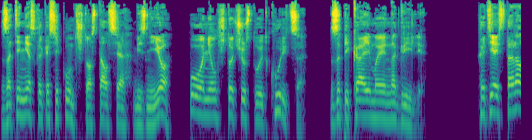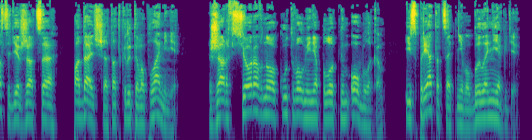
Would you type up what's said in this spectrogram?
За те несколько секунд, что остался без нее, понял, что чувствует курица, запекаемая на гриле. Хотя и старался держаться подальше от открытого пламени, жар все равно окутывал меня плотным облаком, и спрятаться от него было негде.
